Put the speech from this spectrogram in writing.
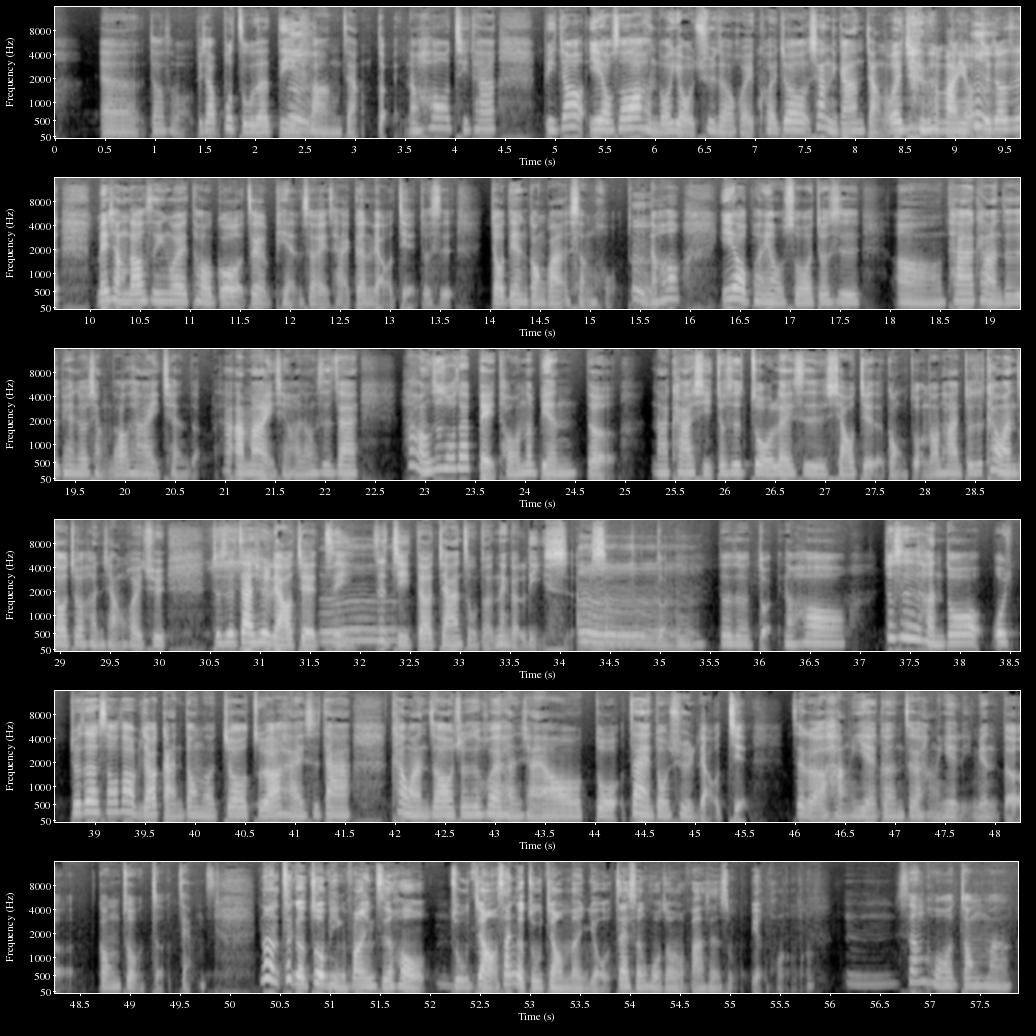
呃，叫什么比较不足的地方？这样对，然后其他比较也有收到很多有趣的回馈，就像你刚刚讲的，我也觉得蛮有趣。就是没想到是因为透过这个片，所以才更了解就是酒店公关的生活。对，然后也有朋友说，就是嗯，他看完这支片就想到他以前的，他阿妈以前好像是在，他好像是说在北投那边的。那卡西就是做类似小姐的工作，然后他就是看完之后就很想回去，就是再去了解自己自己的家族的那个历史啊什么的，对，对对对。然后就是很多，我觉得收到比较感动的，就主要还是大家看完之后，就是会很想要多再多去了解这个行业跟这个行业里面的。工作者这样子，那这个作品放映之后，主角三个主角们有在生活中有发生什么变化吗？嗯，生活中吗？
